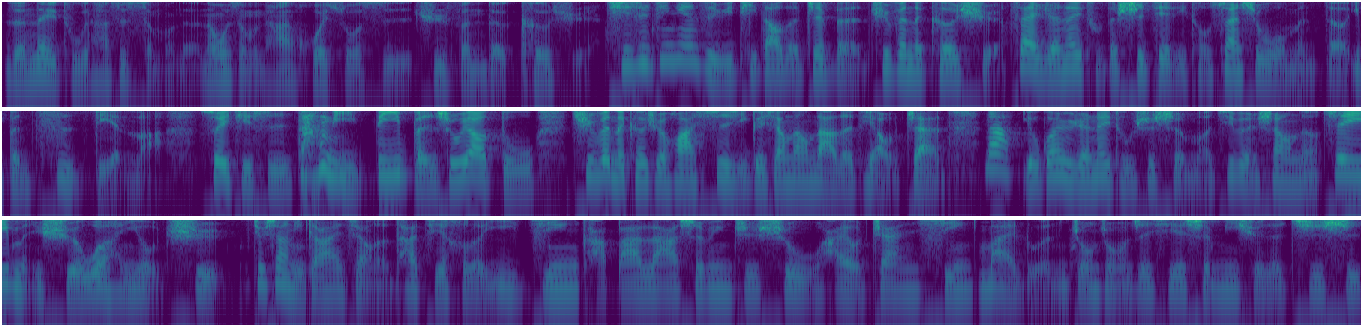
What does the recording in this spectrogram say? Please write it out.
人类图它是什么呢？那为什么他会说是区分的科学？其实今天子瑜提到的这本区分的科学，在人类图的世界里头，算是我们的一本字典啦。所以其实当你第一本书要读区分的科学化，是一个相当大的挑战。那有关于人类图是什么？基本上呢，这一门学问很有趣。就像你刚才讲的，它结合了易经、卡巴拉、生命之树，还有占星、脉轮种种这些神秘学的知识，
